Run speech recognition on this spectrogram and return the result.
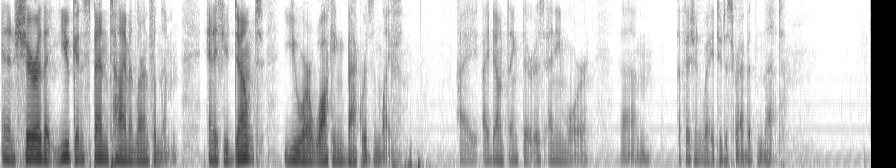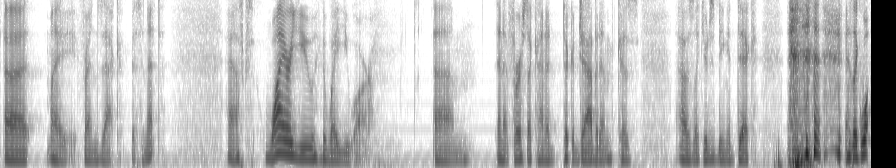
and ensure that you can spend time and learn from them. And if you don't, you are walking backwards in life. I, I don't think there is any more um, efficient way to describe it than that. Uh, my friend Zach Bissonette asks, Why are you the way you are? Um, and at first, I kind of took a jab at him because I was like, You're just being a dick. it's like what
